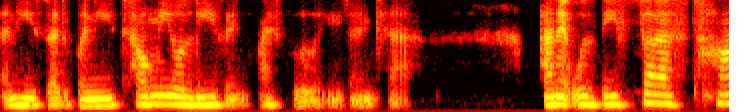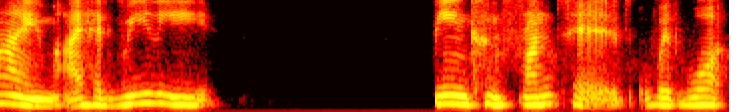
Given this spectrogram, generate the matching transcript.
And he said, when you tell me you're leaving, I feel that you don't care. And it was the first time I had really been confronted with what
